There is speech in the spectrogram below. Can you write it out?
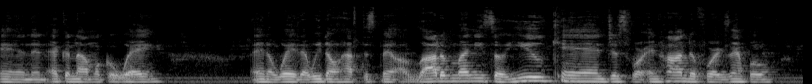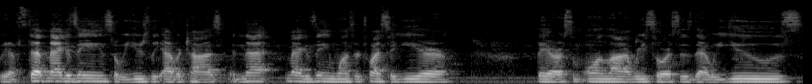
in an economical way, in a way that we don't have to spend a lot of money. So you can just for in Handa, for example, we have Step Magazine. So we usually advertise in that magazine once or twice a year. There are some online resources that we use.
